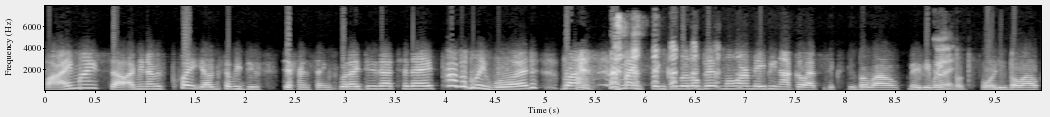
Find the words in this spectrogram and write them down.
by myself. I mean, I was quite young, so we do different things. Would I do that today? Probably would, but I might think a little bit more. Maybe not go at 60 below. Maybe wait till it's 40 below.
